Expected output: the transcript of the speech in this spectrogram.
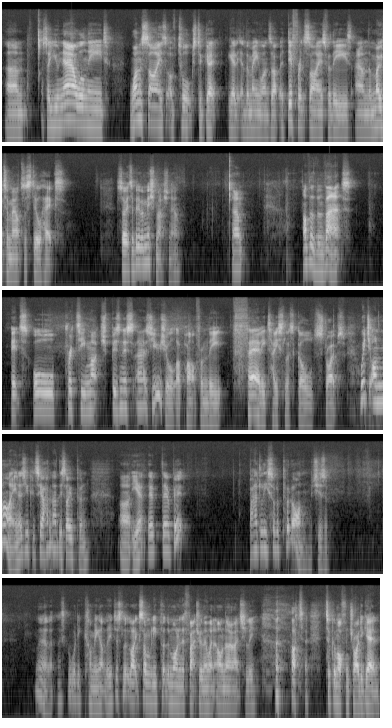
Um, so you now will need one size of Torx to get get the main ones up, a different size for these, and the motor mounts are still hex. So it's a bit of a mishmash now. Um, other than that, it's all pretty much business as usual, apart from the fairly tasteless gold stripes, which on mine, as you can see, I haven't had this open uh, yet, they're, they're a bit badly sort of put on, which is a yeah, that's already coming up. They just look like somebody put them on in the factory and they went, oh no, actually. I took them off and tried again.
